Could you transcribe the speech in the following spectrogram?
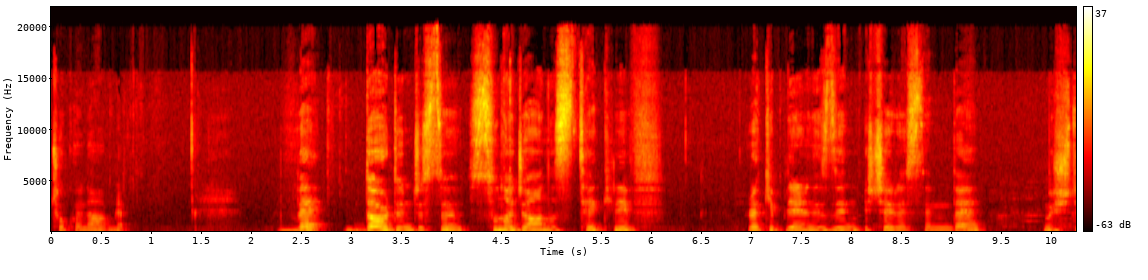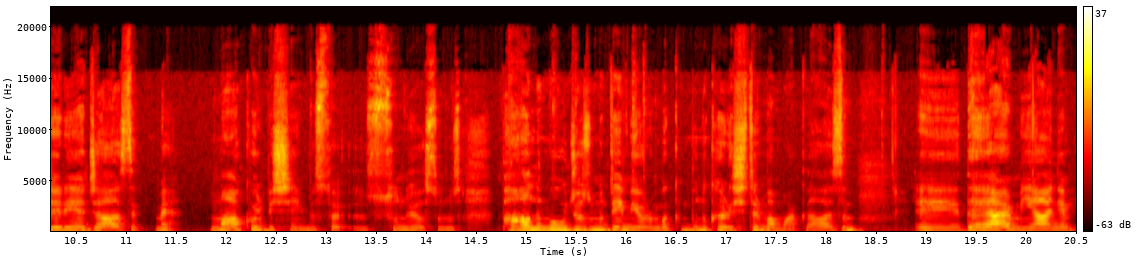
çok önemli. Ve dördüncüsü sunacağınız teklif rakiplerinizin içerisinde müşteriye cazip mi? Makul bir şey mi sunuyorsunuz? Pahalı mı ucuz mu demiyorum. Bakın bunu karıştırmamak lazım. E, değer mi? Yani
